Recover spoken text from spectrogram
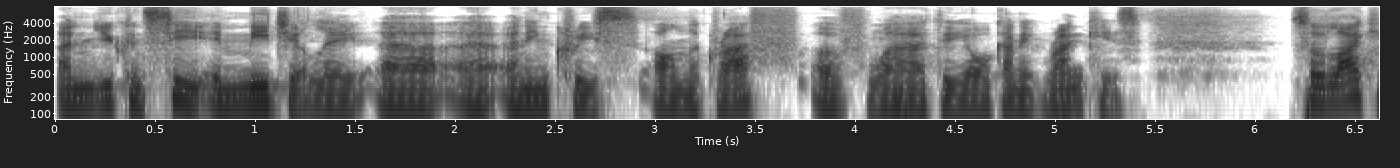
and you can see immediately uh, uh, an increase on the graph of mm. where the organic rank is. So, like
